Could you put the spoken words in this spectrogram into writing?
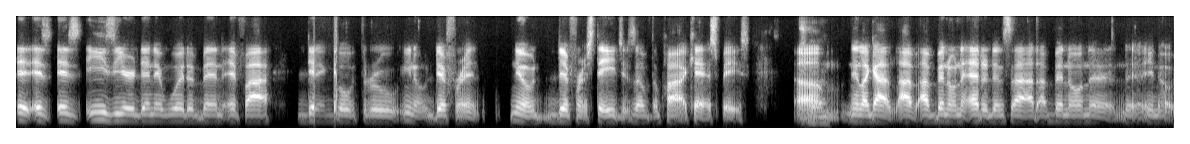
it is is easier than it would have been if I didn't go through, you know, different, you know, different stages of the podcast space. Sure. Um, and like I, I've, I've been on the editing side, I've been on the, the you know,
